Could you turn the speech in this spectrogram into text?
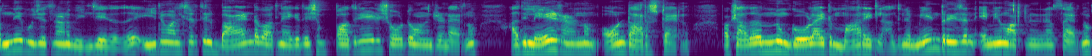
ഒന്നേ പൂജ്യത്തിനാണ് വിൻ ചെയ്തത്. ഈ ഒരു മത്സരത്തിൽ ബയന്റെ ഭാഗത്ത് നിന്ന് ഏകദേശം പതിനേഴ് ഷോട്ട് വന്നിട്ടുണ്ടായിരുന്നു. അതിൽ ഏഴെണ്ണം ഓൺ ടാർസ്റ്റ് ആയിരുന്നു. പക്ഷെ അതൊന്നും ഗോളായിട്ട് മാറിയിട്ടില്ല. അതിന്റെ main reason M E Martinez ആയിരുന്നു.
